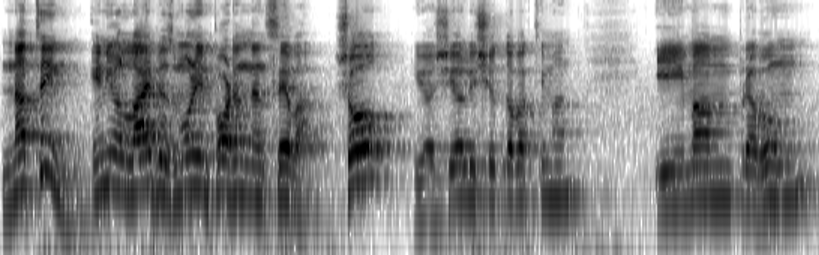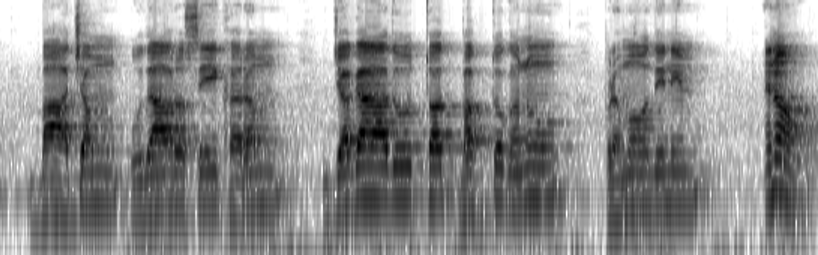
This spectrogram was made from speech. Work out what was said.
Nothing in your life is more important than seva. So, you are surely Shuddha Bhaktiman. imam prabhum vacham udarasekaram jagadu Tat bhakto ganu pramodinim. You know,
